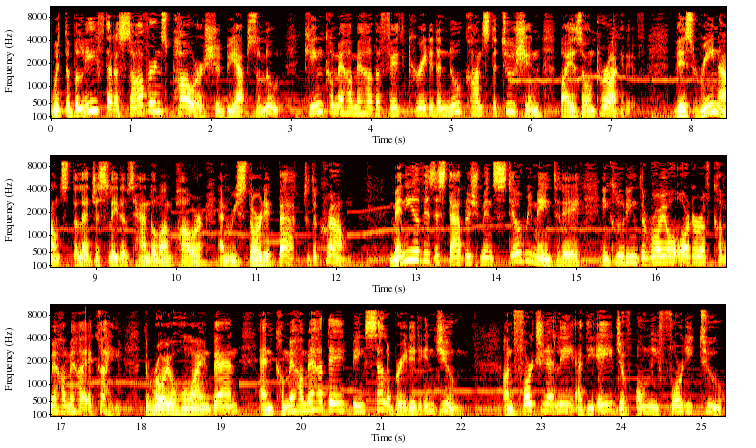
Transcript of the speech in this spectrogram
With the belief that a sovereign's power should be absolute, King Kamehameha V created a new constitution by his own prerogative. This renounced the legislative's handle on power and restored it back to the crown. Many of his establishments still remain today, including the Royal Order of Kamehameha Ekahi, the Royal Hawaiian Band, and Kamehameha Day being celebrated in June. Unfortunately, at the age of only 42,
